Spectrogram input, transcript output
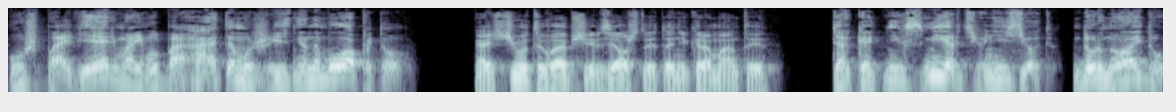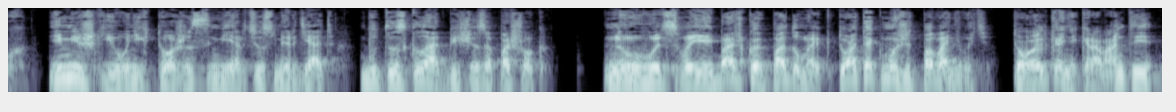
Уж поверь моему богатому жизненному опыту. А с чего ты вообще взял, что это некроманты? Так от них смертью несет. Дурной дух. И мешки у них тоже смертью смердят, будто с кладбища запашок. Ну вот своей башкой подумай, кто так может пованивать? Только некроманты.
